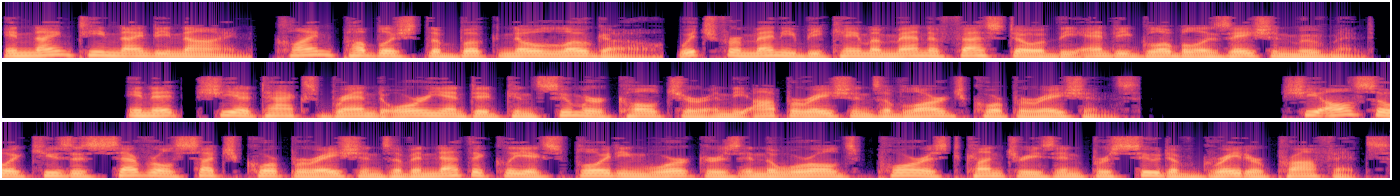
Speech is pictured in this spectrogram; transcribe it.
In 1999, Klein published the book No Logo, which for many became a manifesto of the anti-globalization movement. In it, she attacks brand-oriented consumer culture and the operations of large corporations. She also accuses several such corporations of unethically exploiting workers in the world's poorest countries in pursuit of greater profits.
